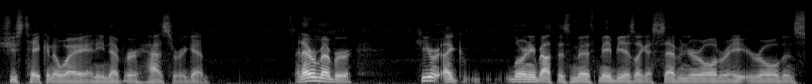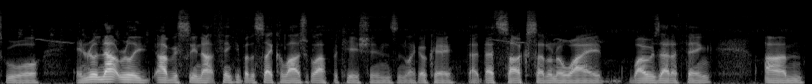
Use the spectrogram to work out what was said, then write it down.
She's taken away, and he never has her again. And I remember here like learning about this myth maybe as like a seven year old or eight year old in school and really not really obviously not thinking about the psychological applications and like okay that, that sucks i don't know why why was that a thing um,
